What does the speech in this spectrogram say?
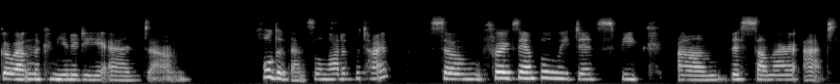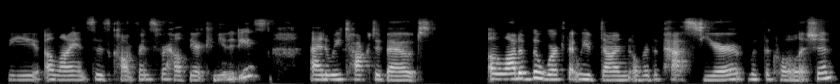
go out in the community and um, hold events a lot of the time. So, for example, we did speak um, this summer at the Alliance's Conference for Healthier Communities, and we talked about a lot of the work that we've done over the past year with the coalition.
